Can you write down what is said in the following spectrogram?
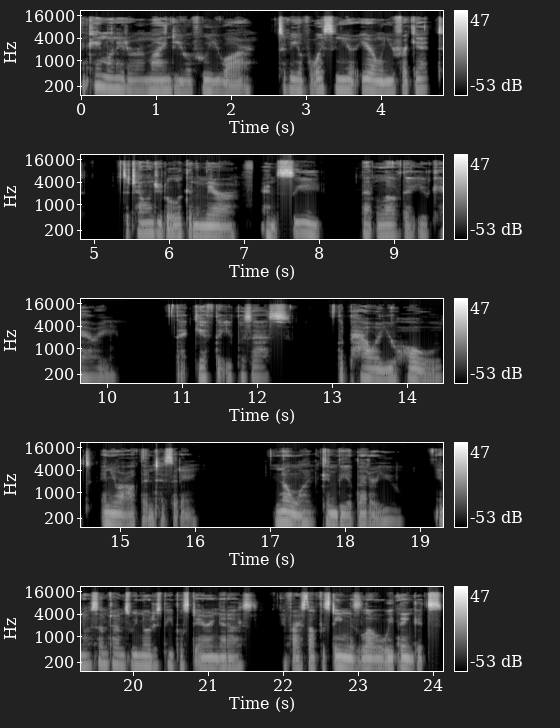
I came on here to remind you of who you are, to be a voice in your ear when you forget, to challenge you to look in the mirror and see that love that you carry, that gift that you possess, the power you hold in your authenticity. No one can be a better you. You know, sometimes we notice people staring at us. If our self esteem is low, we think it's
